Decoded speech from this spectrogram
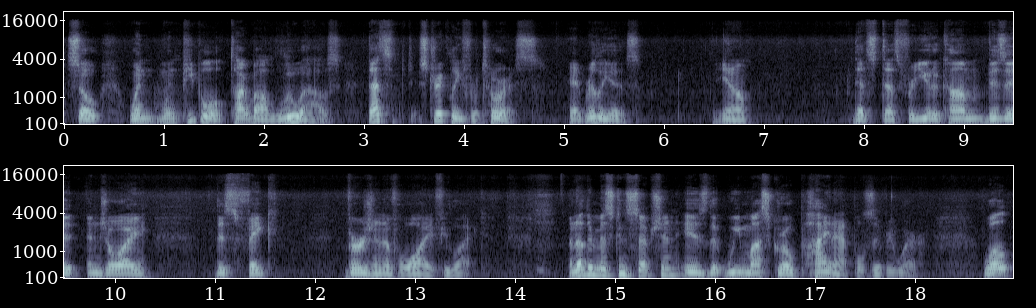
So when when people talk about luau's, that's strictly for tourists. It really is. You know, that's that's for you to come visit, enjoy this fake version of Hawaii if you like. Another misconception is that we must grow pineapples everywhere. Well,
